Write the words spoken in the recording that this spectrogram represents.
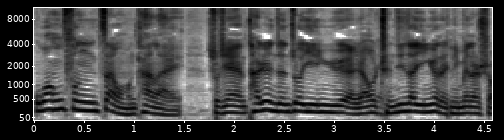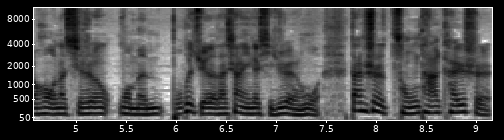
汪峰在我们看来，首先他认真做音乐，然后沉浸在音乐的里面的时候，那其实我们不会觉得他像一个喜剧人物，但是从他开始，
